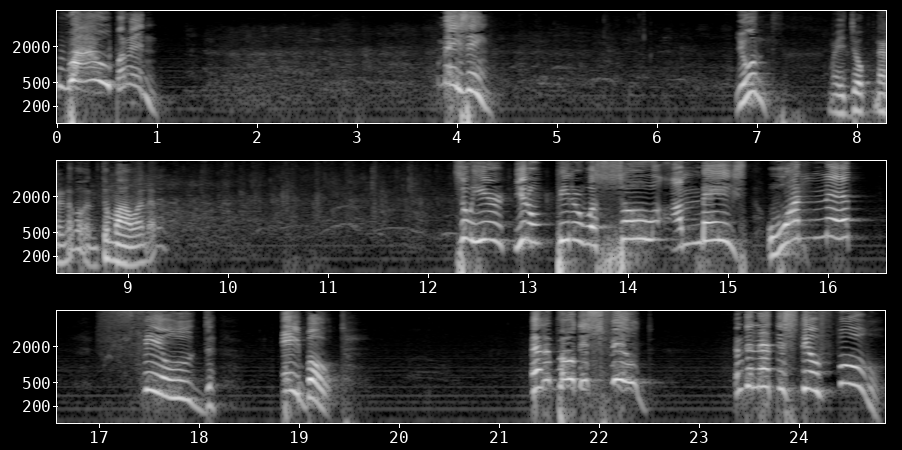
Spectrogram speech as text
Wow pa rin. Amazing. Yun. May joke na rin ako. Tumawa na rin. So here, you know, Peter was so amazed. One net filled a boat. And a boat is filled. And the net is still full.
